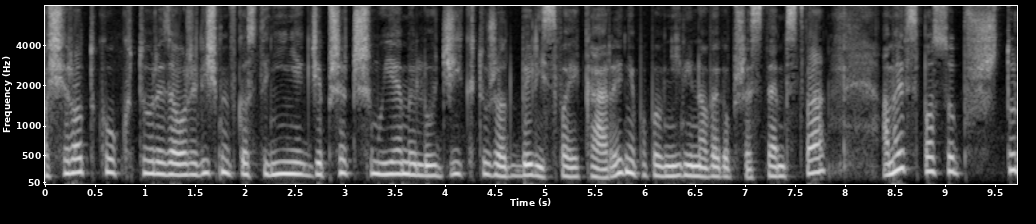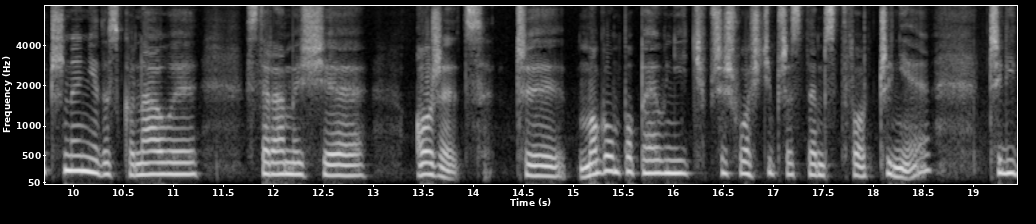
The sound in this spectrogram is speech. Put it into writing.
ośrodku, który założyliśmy w Gostyninie, gdzie przetrzymujemy ludzi, którzy odbyli swoje kary, nie popełnili nowego przestępstwa, a my w sposób sztuczny, niedoskonały staramy się orzec, czy mogą popełnić w przyszłości przestępstwo, czy nie. Czyli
